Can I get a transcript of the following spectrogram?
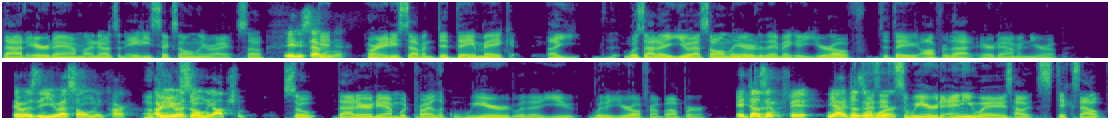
that air dam? I know it's an 86 only, right? So 87 did- yeah. or 87. Did they make a was that a US only or did they make a Euro did they offer that air dam in Europe? it was the us only car or us so- only option So that air dam would probably look weird with a U with a Euro front bumper. it doesn't fit yeah it doesn't because work it's weird anyways how it sticks out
